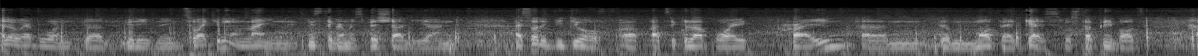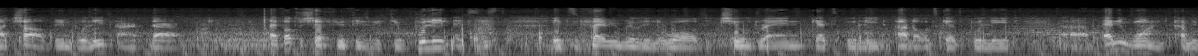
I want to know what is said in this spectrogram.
Hello, everyone. Uh, good evening. So I came online, Instagram especially, and I saw the video of a particular boy crying. And the mother, I guess, was talking about her child being bullied and uh, I thought to share a few things with you. Bullying exists. It's very real in the world. Children get bullied, adults get bullied. Uh, anyone can be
